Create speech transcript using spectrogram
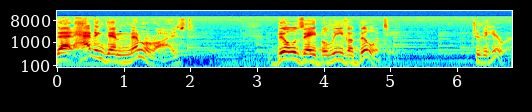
that having them memorized builds a believability to the hearer.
